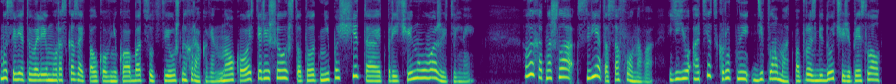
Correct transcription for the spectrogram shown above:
Мы советовали ему рассказать полковнику об отсутствии ушных раковин, но Костя решил, что тот не посчитает причину уважительной. Выход нашла Света Сафонова. Ее отец, крупный дипломат, по просьбе дочери прислал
